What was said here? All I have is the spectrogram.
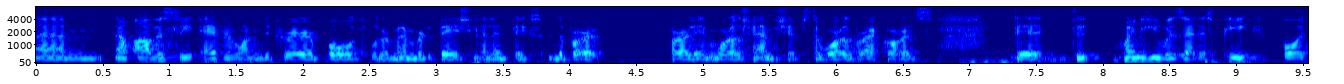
Um, now, obviously, everyone in the career of will remember the Beijing Olympics and the Berlin World Championships, the world records, the, the when he was at his peak. But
